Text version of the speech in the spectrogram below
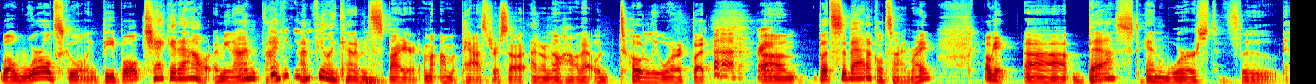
Well, world schooling people, check it out. I mean, I'm I'm, I'm feeling kind of inspired. I'm a, I'm a pastor, so I don't know how that would totally work, but right. um, but sabbatical time, right? Okay, uh, best and worst food.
